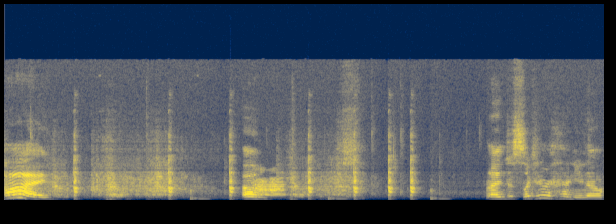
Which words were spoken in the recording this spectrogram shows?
Hi. Um, I'm just looking around, you know.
